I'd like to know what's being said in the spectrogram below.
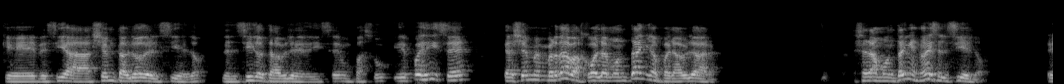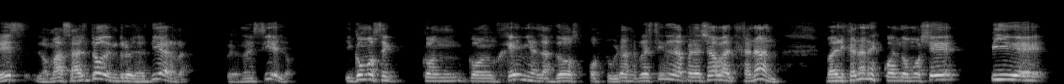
que decía, Hashem te habló del cielo, del cielo te hablé, dice un pasuk, y después dice que Hashem en verdad bajó a la montaña para hablar. Ya la montaña no es el cielo, es lo más alto dentro de la tierra, pero no es cielo. ¿Y cómo se congenian las dos posturas? Recién en la allá Hanan. Hanan es cuando Moshe pide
